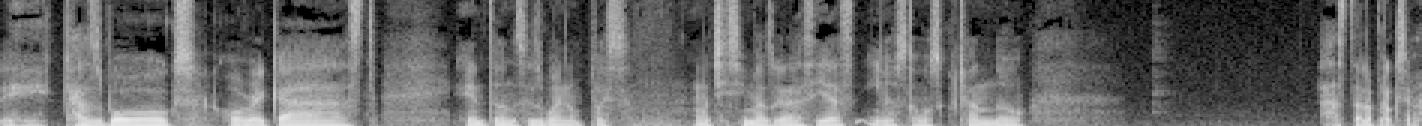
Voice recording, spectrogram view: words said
eh, Castbox, Overcast. Entonces, bueno, pues muchísimas gracias y nos estamos escuchando. Hasta la próxima.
